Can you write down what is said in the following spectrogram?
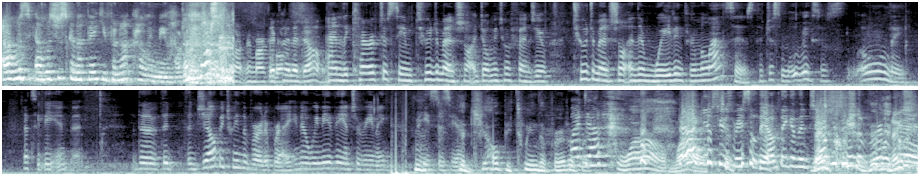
I was, I was just gonna thank you for not calling me a horse. It's not They're kind of dull. And the characters seem two-dimensional. I don't mean to offend you. Two-dimensional, and they're wading through molasses. They're just moving so slowly. That's The, in- the, the, the gel between the vertebrae. You know, we need the intervening hmm. pieces here. The gel between the vertebrae. My dad- Wow. Back issues recently. I'm thinking the gel Nice between the cushion. Like- vertebrae. Nice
